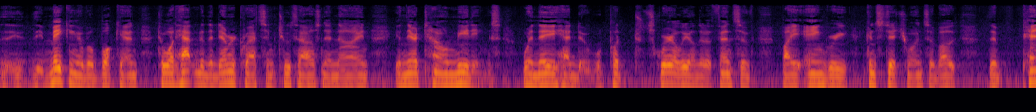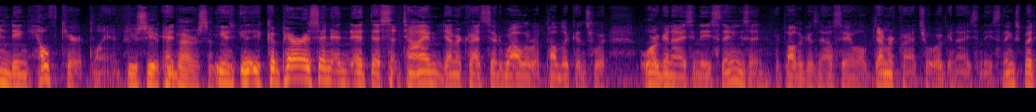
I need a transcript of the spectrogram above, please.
the, the making of a bookend to what happened to the Democrats in 2009 in their town meetings when they had to, were put squarely on the defensive by angry constituents about the pending health care plan. You see a And comparison. a comparison, and at this time, Democrats said, well, the Republicans were organizing these things, and Republicans now say, well, Democrats are organizing these things. But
